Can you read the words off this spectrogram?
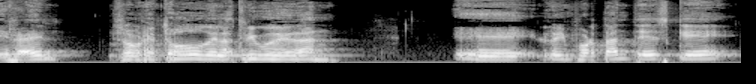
Israel, sobre todo de la tribu de Dan. Eh, lo importante es que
